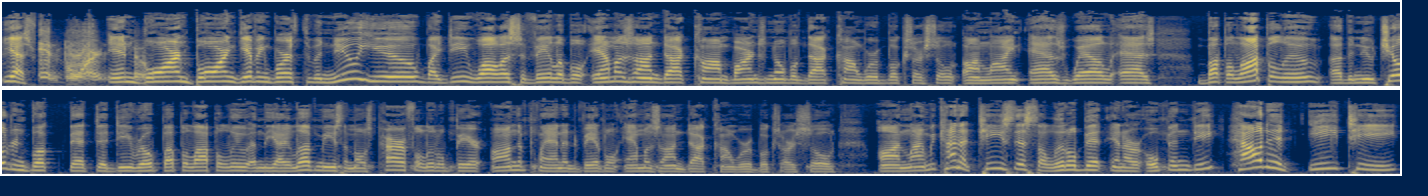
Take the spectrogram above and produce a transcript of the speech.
Yes. in Born. In So- Born, Born, Giving Birth to a New You by Dee. Wallace, available Amazon.com, BarnesNoble.com, where books are sold online, as well as Bupalopoly, uh, the new children book that uh, Dee wrote, Bupalopoly and the I Love Me is the most powerful little bear on the planet, available Amazon.com, where books are sold online. We kind of teased this a little bit in our open, Dee. How did E.T.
